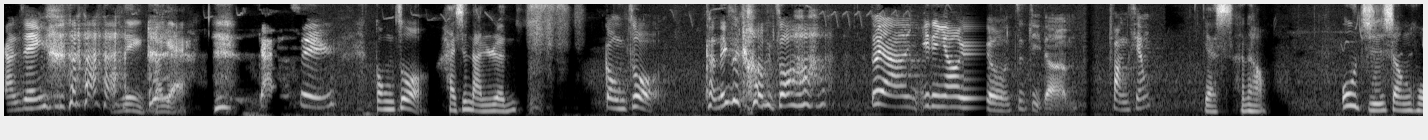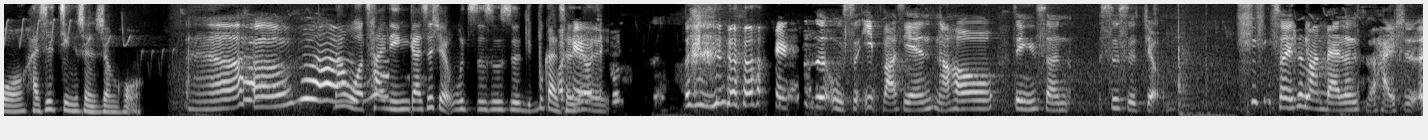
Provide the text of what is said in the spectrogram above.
感性。感性，OK。感性。工作还是男人？工作肯定是工作。对啊，一定要有自己的方向。Yes，很好。物质生活还是精神生活？啊，那我猜你应该是选物质，是不是？你不敢承认。物质五十一八先，然后精神四十九，所以是蛮 balance 的，还是？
